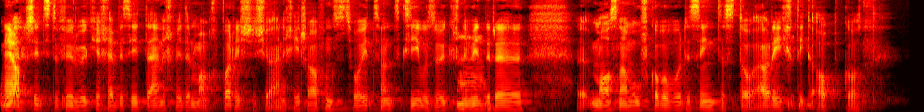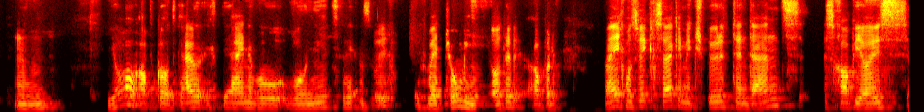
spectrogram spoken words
Und ja. merkst du jetzt dafür wirklich, eben, seit eigentlich wieder machbar ist, das ist ja eigentlich erst Anfang 22 gewesen, wo es wirklich mhm. wieder äh, Massnahmen aufgehoben worden sind, dass es da auch richtig abgeht. Mhm. Ja, abgeht, gell? Ich bin einer, wo, wo nie, also ich, ich will schon mehr, oder? Aber Nein, ich muss wirklich sagen, wir spüren Tendenz. Es kann bei uns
